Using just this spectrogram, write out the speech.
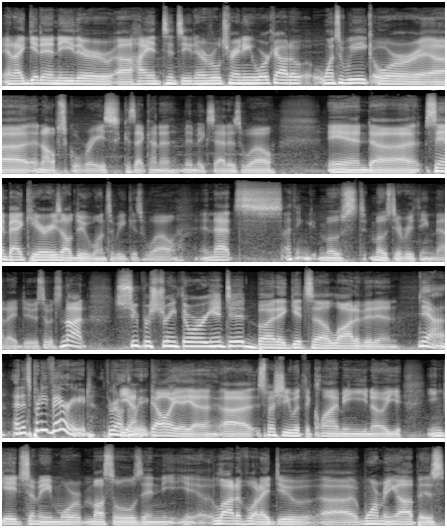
And I get in either uh, high intensity interval training workout uh, once a week or uh, an obstacle race because that kind of mimics that as well. And uh, sandbag carries I'll do once a week as well, and that's I think most most everything that I do. So it's not super strength oriented, but it gets a lot of it in. Yeah, and it's pretty varied throughout yeah. the week. Oh yeah, yeah. Uh, especially with the climbing, you know, you, you engage so many more muscles, and you a lot of what I do uh, warming up is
